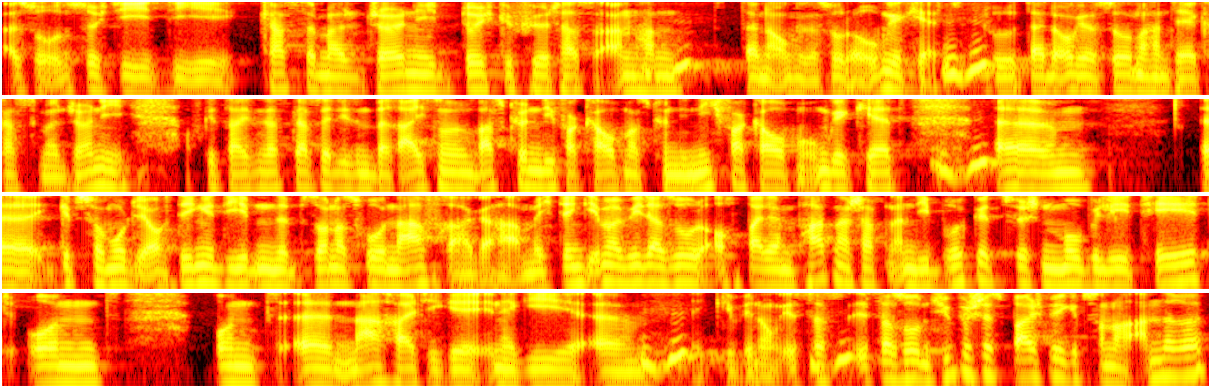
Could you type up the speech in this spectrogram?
also uns durch die, die Customer Journey durchgeführt hast anhand mhm. deiner Organisation oder umgekehrt. Mhm. Du deine Organisation anhand der Customer Journey aufgezeichnet hast, gab es ja diesen Bereich, was können die verkaufen, was können die nicht verkaufen, umgekehrt. Mhm. Ähm, äh, gibt es vermutlich auch Dinge, die eben eine besonders hohe Nachfrage haben. Ich denke immer wieder so auch bei den Partnerschaften an die Brücke zwischen Mobilität und und äh, nachhaltige Energiegewinnung. Äh, mhm. Ist das mhm. ist das so ein typisches Beispiel? Gibt es noch andere?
